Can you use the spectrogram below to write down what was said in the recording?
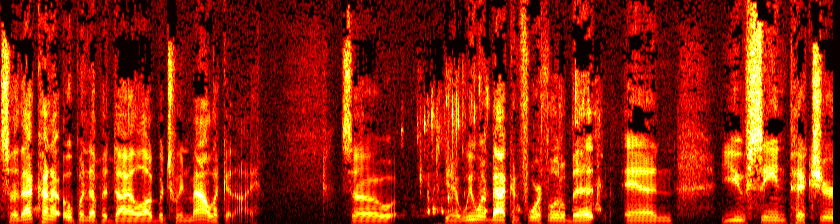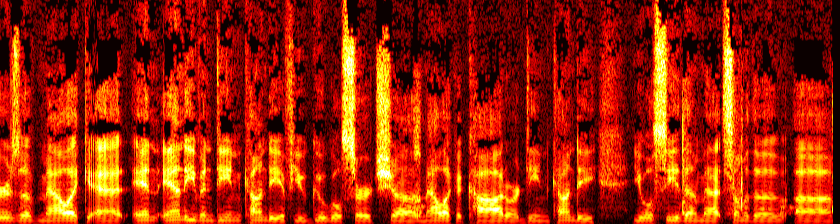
So that kind of opened up a dialogue between Malek and I. So, you know, we went back and forth a little bit, and you've seen pictures of Malek at and and even Dean Cundey. If you Google search uh, Malek Akkad or Dean Cundey, you will see them at some of the um,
